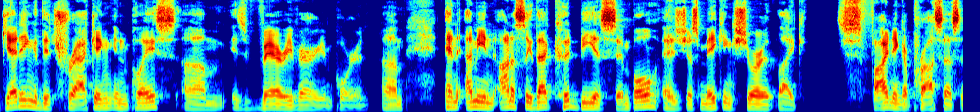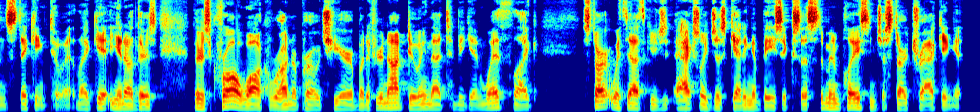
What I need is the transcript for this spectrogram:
getting the tracking in place um, is very, very important. Um, and I mean, honestly, that could be as simple as just making sure, like, just finding a process and sticking to it. Like, it, you know, there's there's crawl, walk, run approach here, but if you're not doing that to begin with, like, start with actually just getting a basic system in place and just start tracking it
